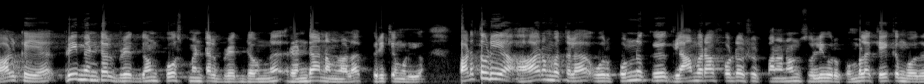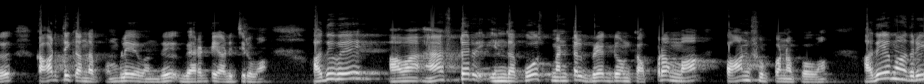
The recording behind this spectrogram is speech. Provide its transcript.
வாழ்க்கைய pre mental breakdown post mental break டவுன்னு ரெண்டா நம்மளால பிரிக்க முடியும். படத்துடைய ஆரம்பத்துல ஒரு பொண்ணுக்கு கிளாமரா போட்டோ ஷூட் பண்ணணும்னு சொல்லி ஒரு பொம்பளை கேட்கும்போது கார்த்திக் அந்த பொம்பளைய வந்து விரட்டி அடிச்சிருவான். அதுவே அவன் ஆஃப்டர் இந்த போஸ்ட் மென்டல் பிரேக் டவுனுக்கு அப்புறமா பான் ஷூட் பண்ண போவான். அதே மாதிரி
